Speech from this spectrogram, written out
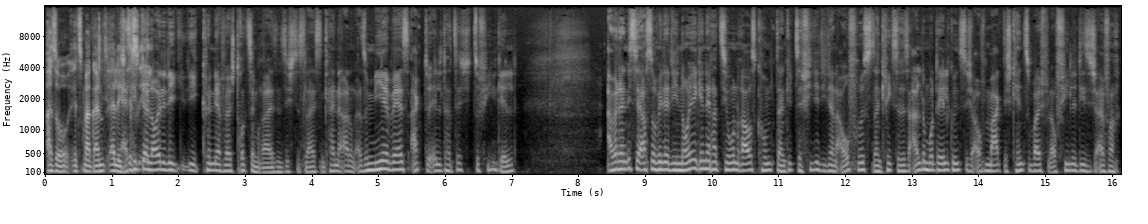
Also, jetzt mal ganz ehrlich. Ja, es es- gibt ja Leute, die, die können ja vielleicht trotzdem reisen, sich das leisten, keine Ahnung. Also mir wäre es aktuell tatsächlich zu viel Geld. Aber dann ist ja auch so, wenn da die neue Generation rauskommt, dann gibt es ja viele, die dann aufrüsten, dann kriegst du das alte Modell günstig auf dem Markt. Ich kenne zum Beispiel auch viele, die sich einfach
